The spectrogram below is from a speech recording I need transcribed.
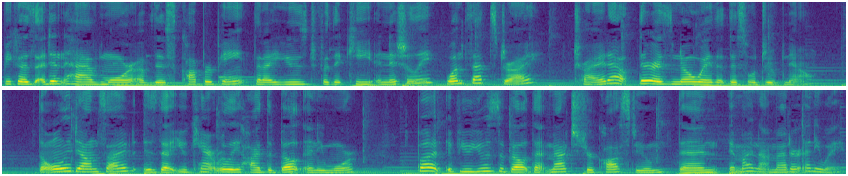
because I didn't have more of this copper paint that I used for the key initially. Once that's dry, try it out. There is no way that this will droop now. The only downside is that you can't really hide the belt anymore, but if you use the belt that matched your costume, then it might not matter anyway.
